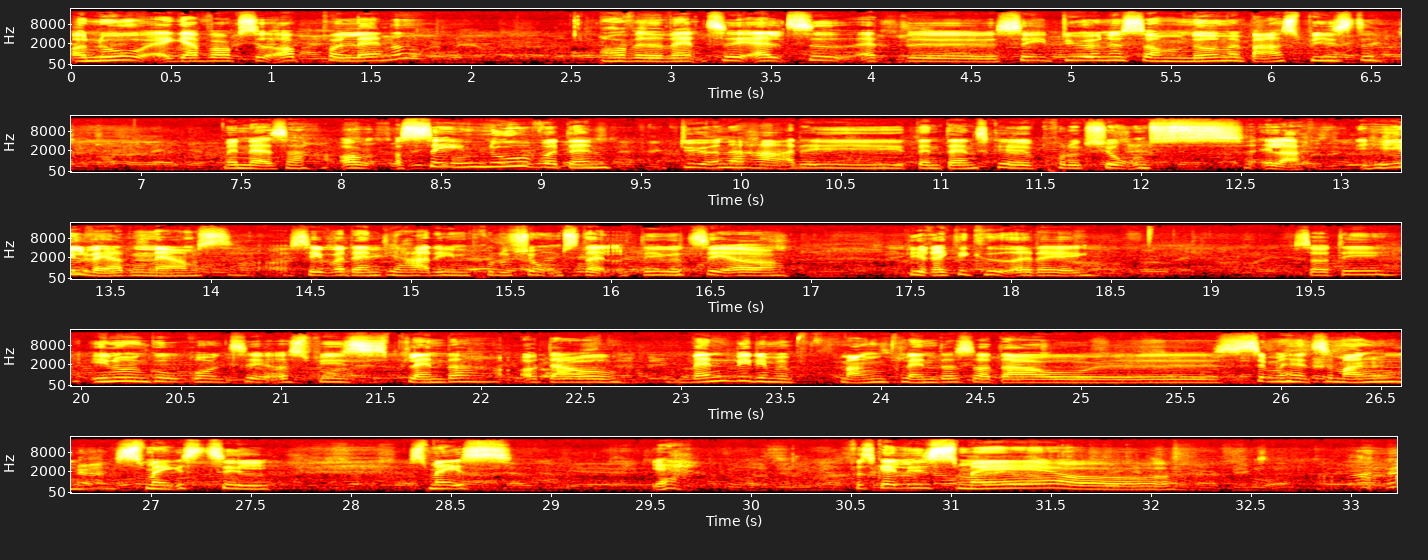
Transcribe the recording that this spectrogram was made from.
Og nu er jeg vokset op på landet, og har været vant til altid at øh, se dyrene som noget, man bare spiste. Men altså, at, at se nu, hvordan dyrene har det i den danske produktions... eller i hele verden nærmest, og se, hvordan de har det i en produktionsstal. det er jo til at blive rigtig ked af i dag, ikke? Så det er endnu en god grund til at spise planter, og der er jo vanvittigt med mange planter, så der er jo øh, simpelthen så mange smags til smags, ja, forskellige smage, og,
